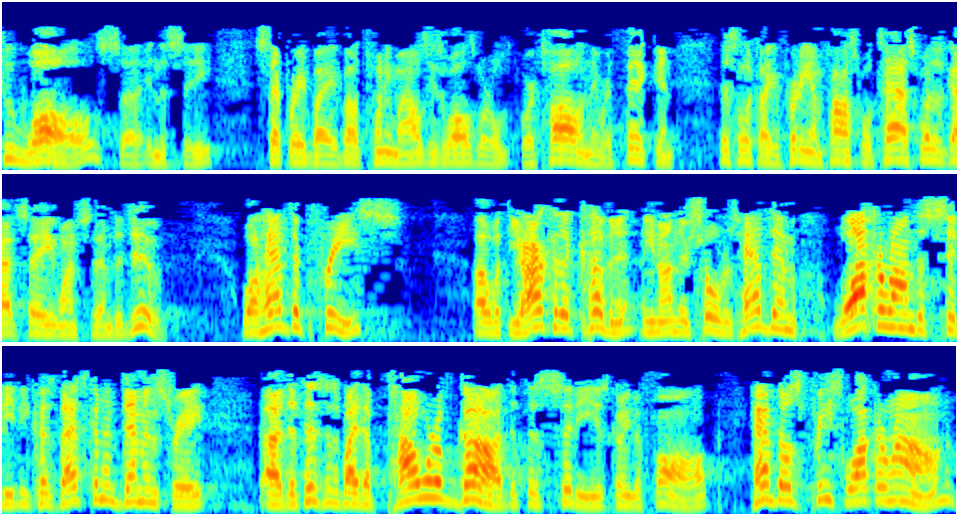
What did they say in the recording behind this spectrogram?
two walls uh, in the city, separated by about 20 miles. These walls were, were tall and they were thick, and this looked like a pretty impossible task. What does God say He wants them to do? Well, have the priests uh, with the Ark of the Covenant, you know, on their shoulders, have them walk around the city because that's going to demonstrate uh, that this is by the power of God that this city is going to fall. Have those priests walk around,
